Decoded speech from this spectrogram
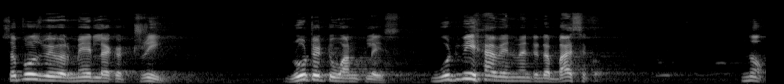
Suppose we were made like a tree, rooted to one place, would we have invented a bicycle? No.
